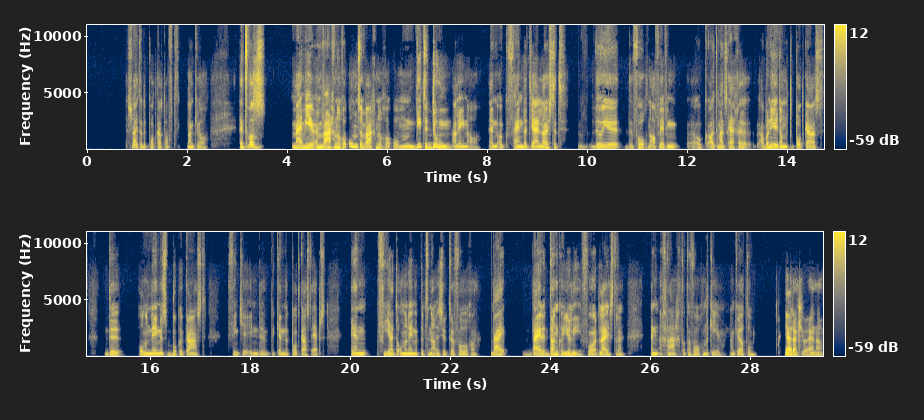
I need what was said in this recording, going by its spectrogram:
sluiten de podcast af. Dankjewel. Het was mij weer een waar genoegen, ons een waar genoegen om dit te doen alleen al. En ook fijn dat jij luistert. Wil je de volgende aflevering eh, ook automatisch krijgen, abonneer je dan op de podcast. De Ondernemers Boekencast vind je in de bekende podcast apps. En via deondernemer.nl is ook te volgen. Wij beiden danken jullie voor het luisteren. En graag tot de volgende keer. Dankjewel Tom. Ja, dankjewel Erna.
